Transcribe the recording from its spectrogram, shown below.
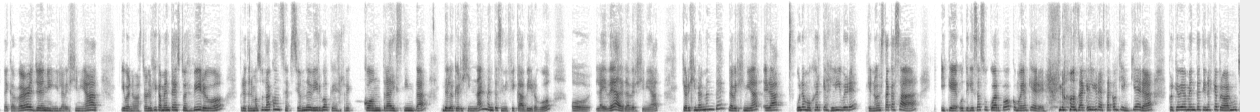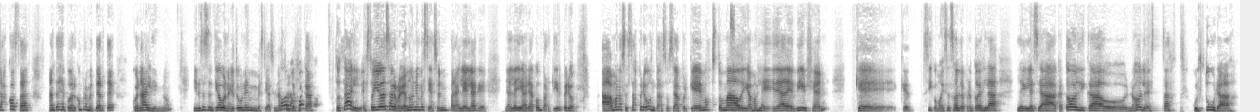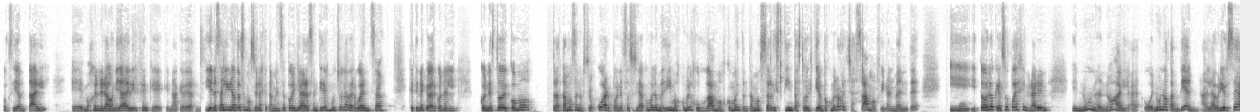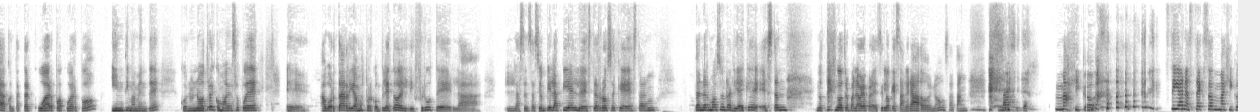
like a virgin y la virginidad. Y bueno, astrológicamente esto es Virgo, pero tenemos una concepción de Virgo que es recontra distinta de lo que originalmente significa Virgo o la idea de la virginidad, que originalmente la virginidad era una mujer que es libre, que no está casada y que utiliza su cuerpo como ella quiere, ¿no? O sea, que es libre de estar con quien quiera, porque obviamente tienes que probar muchas cosas antes de poder comprometerte con alguien, ¿no? Y en ese sentido, bueno, yo tengo una investigación astrológica. Total, estoy yo desarrollando una investigación paralela que ya le llegaré a compartir, pero hagámonos estas preguntas, o sea, ¿por qué hemos tomado, digamos, la idea de virgen que, que sí, como dice Sol, de pronto es la, iglesia católica o ¿no? esta cultura occidental, eh, hemos generado una idea de virgen que, nada que ver. Y en esa línea otras emociones que también se pueden llegar a sentir es mucho la vergüenza, que tiene que ver con, el, con esto de cómo tratamos a nuestro cuerpo en esa sociedad, cómo lo medimos, cómo lo juzgamos, cómo intentamos ser distintas todo el tiempo, cómo lo rechazamos finalmente. y todo lo que eso puede generar en, en una, ¿no? o en uno también, al abrirse a contactar cuerpo a cuerpo íntimamente con un otro y cómo eso puede eh, abortar, digamos, por completo el disfrute, la, sensación piel a piel de este roce que es tan, tan hermoso en realidad y que es tan, no tengo otra palabra para decirlo que sagrado, ¿no? O sea, tan mágico. mágico. Sigan a Sexo Mágico.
